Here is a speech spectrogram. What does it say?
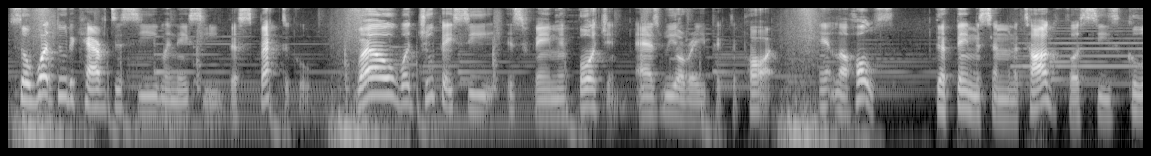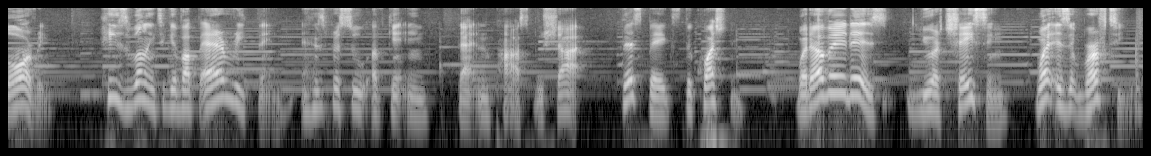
So what do the characters see when they see the spectacle? Well, what Junpei see is fame and fortune, as we already picked apart. Antler Holst, the famous cinematographer, sees glory. He's willing to give up everything in his pursuit of getting that impossible shot. This begs the question, Whatever it is you are chasing, what is it worth to you?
